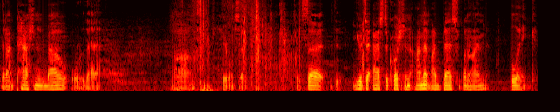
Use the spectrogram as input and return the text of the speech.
that I'm passionate about, or that, uh, here one sec. It's, uh, you have to ask the question, I'm at my best when I'm blank.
